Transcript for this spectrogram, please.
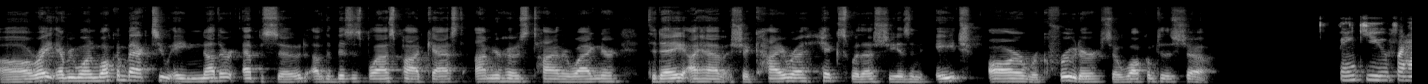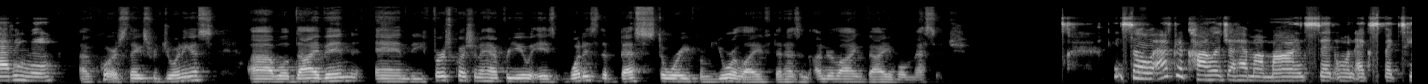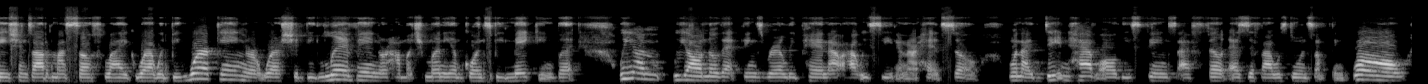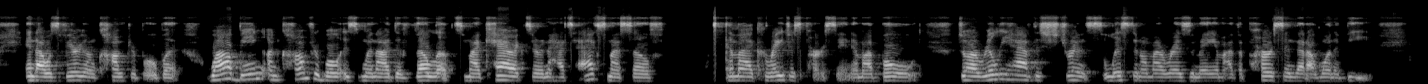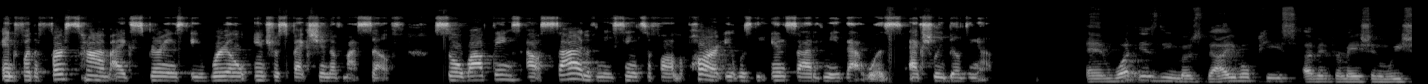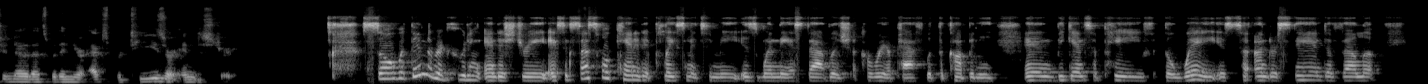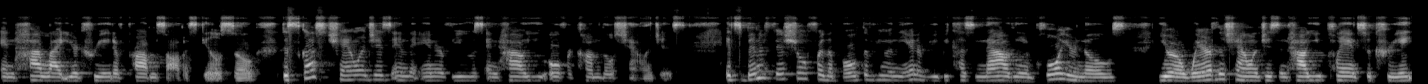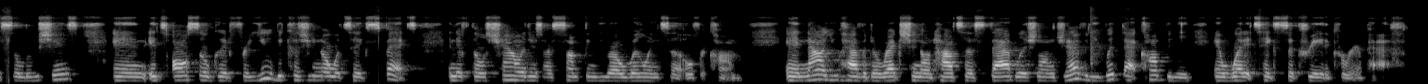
All right, everyone, welcome back to another episode of the Business Blast podcast. I'm your host, Tyler Wagner. Today I have Shakira Hicks with us. She is an HR recruiter, so welcome to the show. Thank you for having me. Of course, thanks for joining us. Uh, we'll dive in, and the first question I have for you is What is the best story from your life that has an underlying valuable message? So after college, I had my mind set on expectations out of myself, like where I would be working or where I should be living or how much money I'm going to be making. But we um we all know that things rarely pan out how we see it in our head. So when I didn't have all these things, I felt as if I was doing something wrong and I was very uncomfortable. But while being uncomfortable is when I developed my character and I had to ask myself, Am I a courageous person? Am I bold? Do I really have the strengths listed on my resume? Am I the person that I want to be? And for the first time, I experienced a real introspection of myself. So while things outside of me seemed to fall apart, it was the inside of me that was actually building up. And what is the most valuable piece of information we should know that's within your expertise or industry? So, within the recruiting industry, a successful candidate placement to me is when they establish a career path with the company and begin to pave the way is to understand, develop, and highlight your creative problem solving skills. So, discuss challenges in the interviews and how you overcome those challenges. It's beneficial for the both of you in the interview because now the employer knows you're aware of the challenges and how you plan to create solutions. And it's also good for you because you know what to expect. And if those challenges are something you are willing to overcome. And now you have a direction on how to establish longevity with that company and what it takes to create a career path.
